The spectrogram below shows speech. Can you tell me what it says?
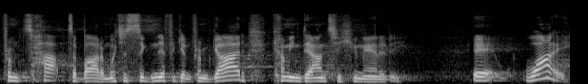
from top to bottom, which is significant from God coming down to humanity. It, eh, why?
